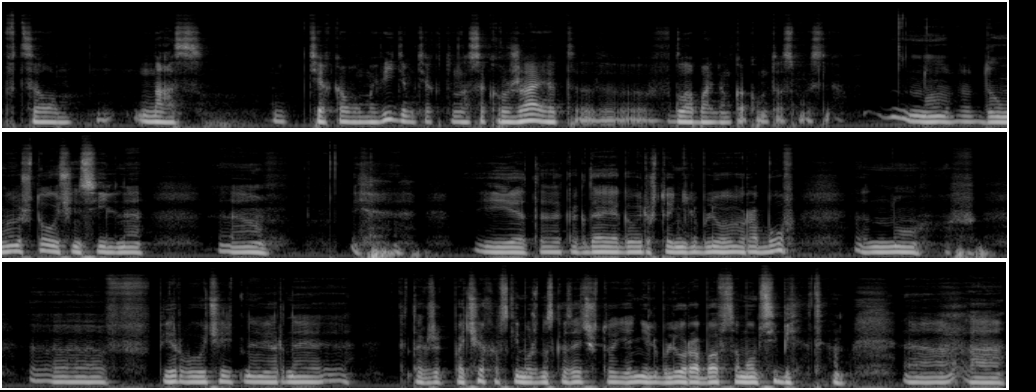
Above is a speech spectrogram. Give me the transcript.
в целом нас, тех, кого мы видим, тех, кто нас окружает э, в глобальном каком-то смысле. Ну, думаю, что очень сильно. Э, и это, когда я говорю, что я не люблю рабов, ну, э, в первую очередь, наверное, также по-чеховски можно сказать, что я не люблю раба в самом себе. Там, э, а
